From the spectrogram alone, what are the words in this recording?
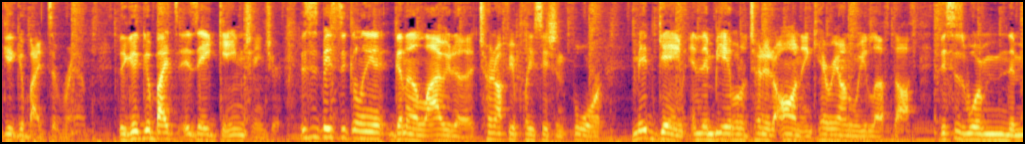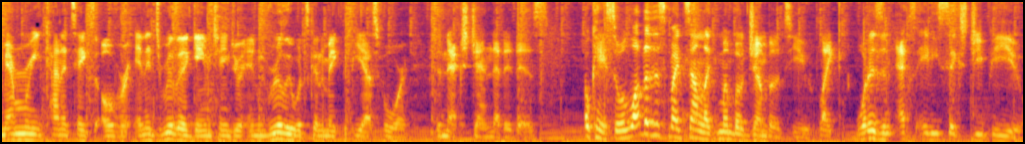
gigabytes of RAM. The gigabytes is a game changer. This is basically gonna allow you to turn off your PlayStation 4 mid game and then be able to turn it on and carry on where you left off. This is where the memory kind of takes over and it's really a game changer and really what's gonna make the PS4 the next gen that it is. Okay, so a lot of this might sound like mumbo jumbo to you. Like, what is an x86 GPU?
